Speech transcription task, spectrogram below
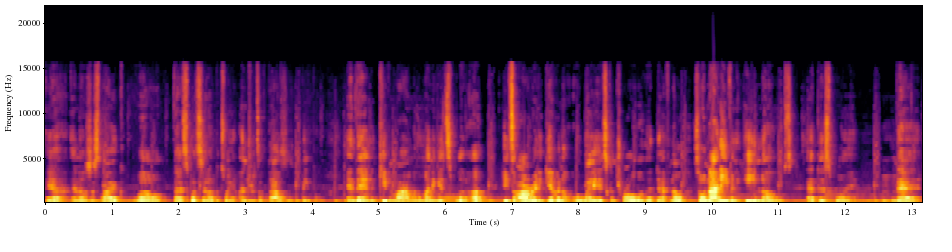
yeah, and it was just like, well, that splits it up between hundreds of thousands of people. And then keep in mind when the money gets split up, he's already given away his control of the Death Note. So not even he knows at this point that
